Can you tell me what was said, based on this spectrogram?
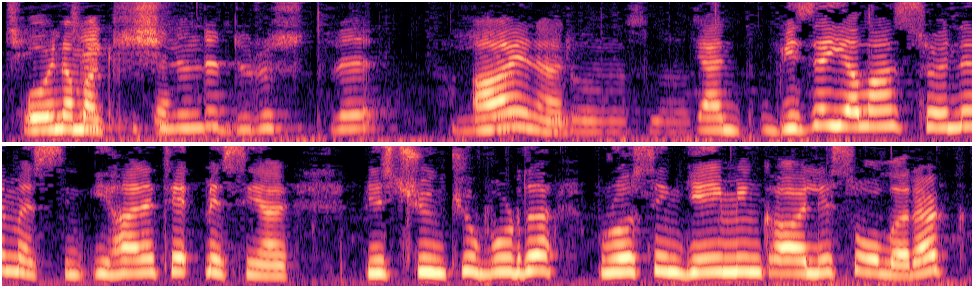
Çekecek oynamak kişinin de dürüst ve iyi Aynen. biri olması lazım. Yani bize yalan söylemesin, ihanet etmesin yani. Biz çünkü burada Brosin Gaming ailesi olarak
